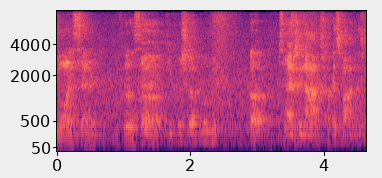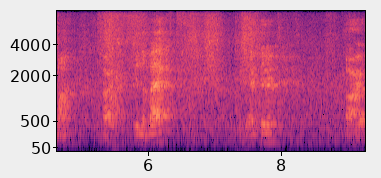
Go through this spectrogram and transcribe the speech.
you want it centered. You feel it Uh, centered? can you push it up a little bit? Up to Actually, nah, it's, it's fine. It's fine. All right. Get in the back. Get back there. All right.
